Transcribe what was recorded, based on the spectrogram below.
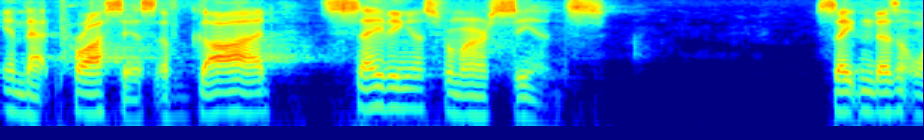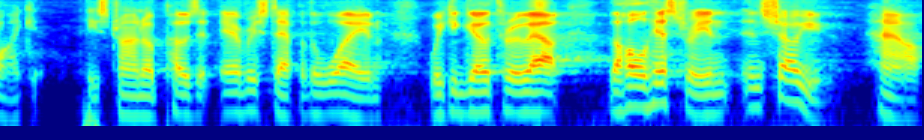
in that process of God saving us from our sins. Satan doesn't like it. He's trying to oppose it every step of the way. And we could go throughout the whole history and, and show you how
